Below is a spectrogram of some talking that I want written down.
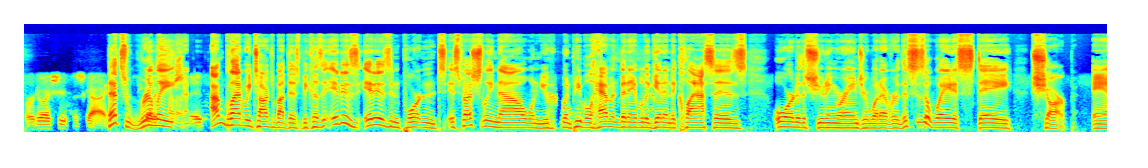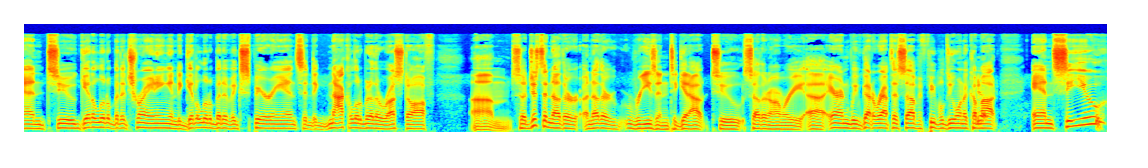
or do I shoot this guy? That's You really. make- I'm glad we talked about this because it is it is important, especially now when you when people haven't been able to get into classes or to the shooting range or whatever. This is a way to stay sharp and to get a little bit of training and to get a little bit of experience and to knock a little bit of the rust off. Um, so just another another reason to get out to Southern Armory. Uh, Aaron, we've got to wrap this up. If people do want to come out and see you,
